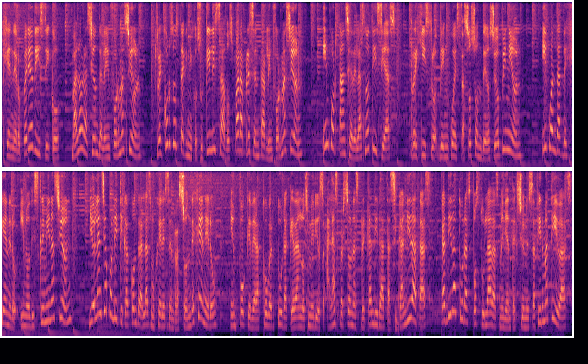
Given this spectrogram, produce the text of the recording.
género periodístico, valoración de la información, recursos técnicos utilizados para presentar la información, importancia de las noticias, registro de encuestas o sondeos de opinión, igualdad de género y no discriminación, violencia política contra las mujeres en razón de género, enfoque de la cobertura que dan los medios a las personas precandidatas y candidatas, candidaturas postuladas mediante acciones afirmativas,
